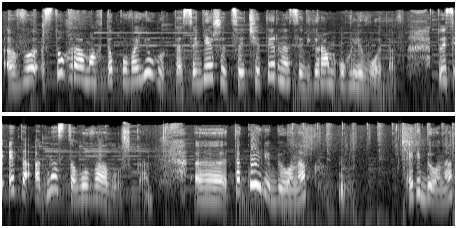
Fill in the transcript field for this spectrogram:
В 100 граммах такого йогурта содержится 14 грамм углеводов. То есть это одна столовая ложка. Э, Такой ребенок, ребенок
